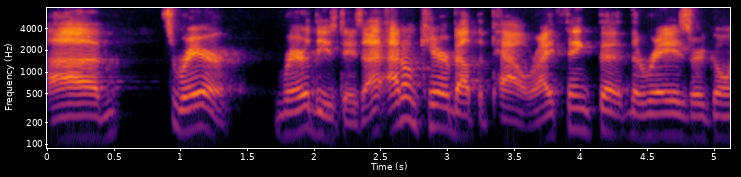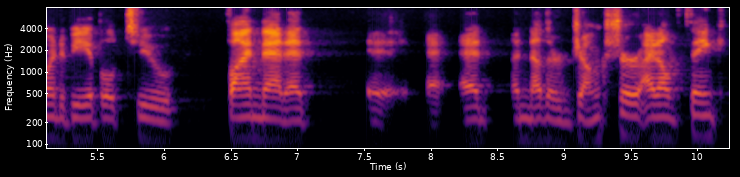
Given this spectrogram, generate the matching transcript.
Um, it's rare, rare these days. I, I don't care about the power. I think that the Rays are going to be able to find that at at, at another juncture. I don't think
